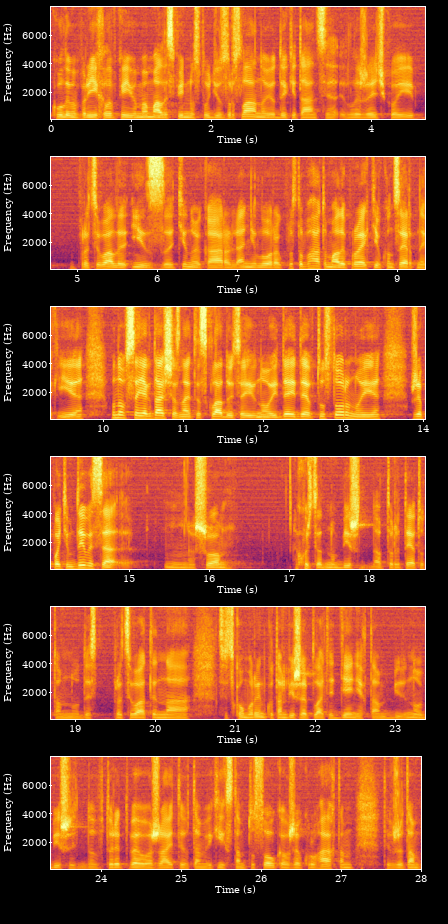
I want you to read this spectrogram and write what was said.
коли ми приїхали в Київ, ми мали спільну студію з Русланою, дикі танці, Лежичко, і працювали і з Тіною Кароль, Ані Лорак. Просто багато мали проєктів концертних. І воно все як далі, знаєте, складується, і воно йде, йде в ту сторону, і вже потім дивиться, м, Хочеться ну, більш авторитету, там, ну, десь працювати на світському ринку, там більше платять денег, там ну, більше ну, авторитет тебе вважають, ти там в якихось там тусовках, вже в кругах, там, ти вже там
